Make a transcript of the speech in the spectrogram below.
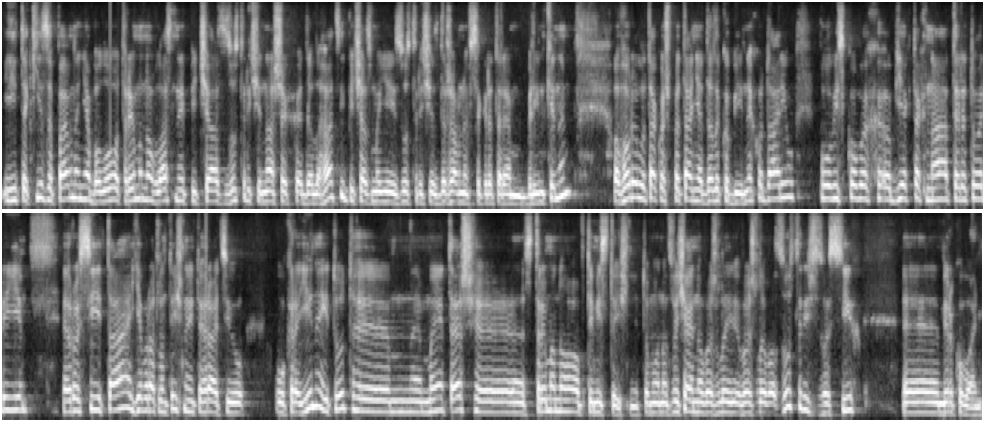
і такі запевнення було отримано власне під час зустрічі наших делегацій, під час моєї зустрічі з державним секретарем Блінкенем. Обговорили також питання далекобійних ударів по військових об'єктах на території Росії та євроатлантичну інтеграцію. України, і тут е, ми теж е, стримано оптимістичні. Тому надзвичайно важлива, зустріч з усіх міркувань.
